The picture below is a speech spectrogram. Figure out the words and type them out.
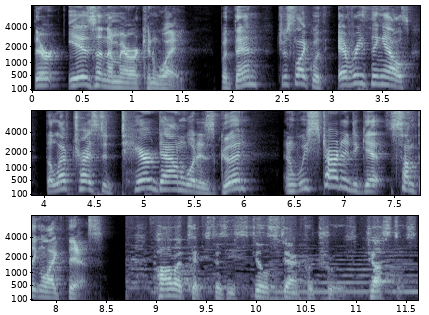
there is an American way. But then, just like with everything else, the left tries to tear down what is good, and we started to get something like this. Politics, does he still stand for truth, justice,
